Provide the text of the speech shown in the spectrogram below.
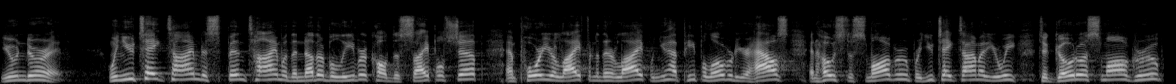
You endure it. When you take time to spend time with another believer called discipleship and pour your life into their life, when you have people over to your house and host a small group, or you take time out of your week to go to a small group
